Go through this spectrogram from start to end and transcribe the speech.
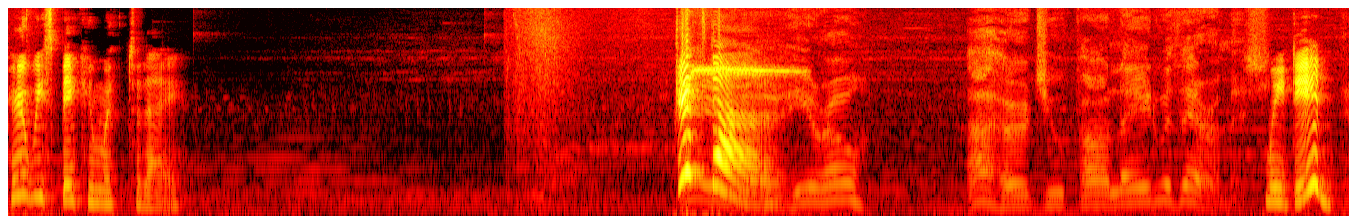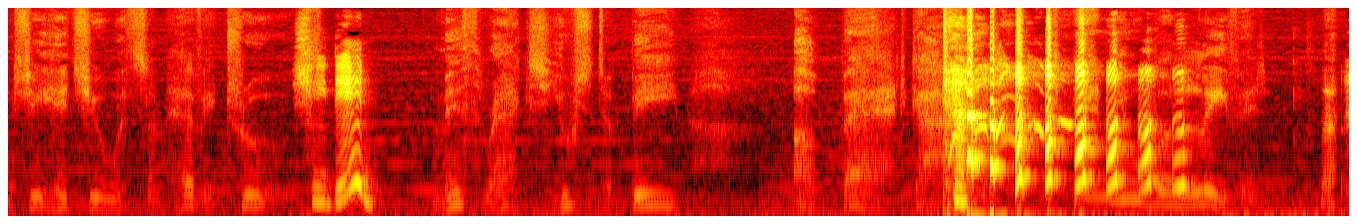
Who are we speaking with today? Drifter! Yeah, hero. I heard you parlayed with Eramis. We did. And she hit you with some heavy truths. She did. Mithrax used to be a bad guy. Can you believe it?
